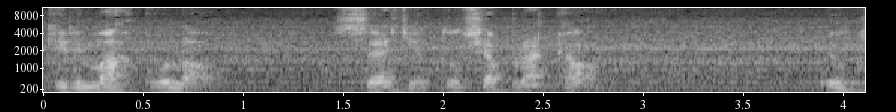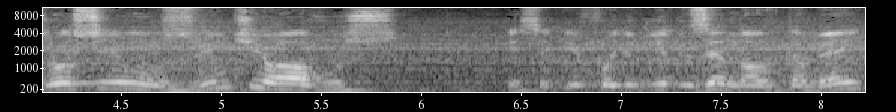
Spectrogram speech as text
Que ele marcou lá, ó. Certinho, então deixa pra cá, ó. Eu trouxe uns 20 ovos. Esse aqui foi do dia 19 também,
